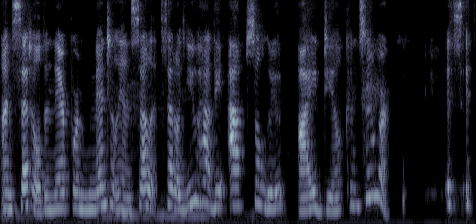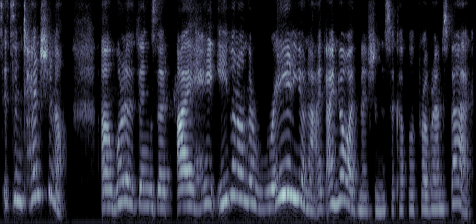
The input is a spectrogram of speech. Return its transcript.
unsettled and therefore mentally unsettled, you have the absolute ideal consumer it's it's it's intentional. Uh, one of the things that I hate, even on the radio now, I, I know I've mentioned this a couple of programs back.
